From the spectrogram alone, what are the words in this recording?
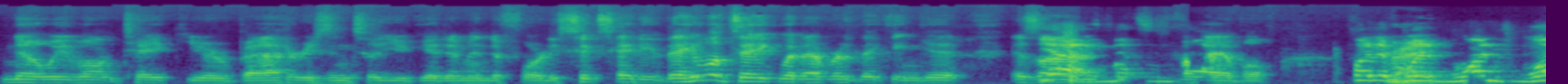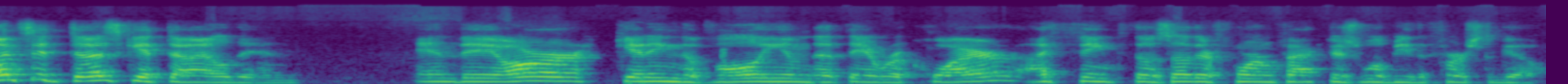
no. We won't take your batteries until you get them into 4680. They will take whatever they can get as long yeah, as it's viable. But right. but once once it does get dialed in, and they are getting the volume that they require, I think those other form factors will be the first to go.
